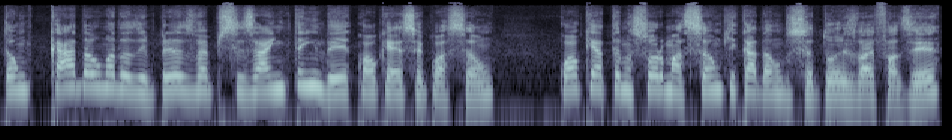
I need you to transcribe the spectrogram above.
Então, cada uma das empresas vai precisar entender qual é essa equação, qual é a transformação que cada um dos setores vai fazer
